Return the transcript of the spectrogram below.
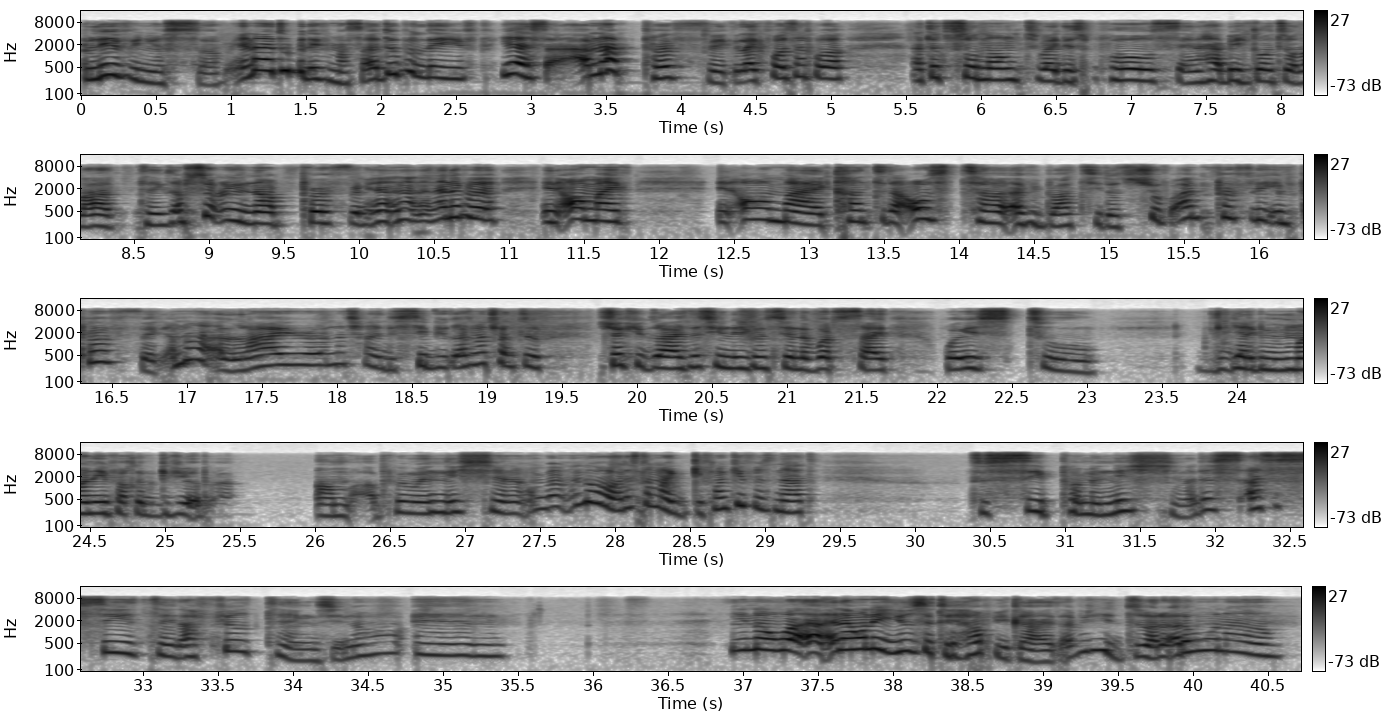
believe in yourself. And I do believe in myself. I do believe, yes, I'm not perfect. Like, for example, I took so long to write this post and have been going through a lot of things. I'm certainly not perfect. And I, I never, in all my in all my content, I always tell everybody the truth. I'm perfectly imperfect. I'm not a liar. I'm not trying to deceive you guys. I'm not trying to trick you guys. This thing that you can see on the website ways to you gotta give me money if I could give you a um a premonition. No, that's not my gift. My gift is not to see premonition. I just I just see things. I feel things, you know, and you know what? And I want to use it to help you guys. I really do. I don't, I don't want to.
